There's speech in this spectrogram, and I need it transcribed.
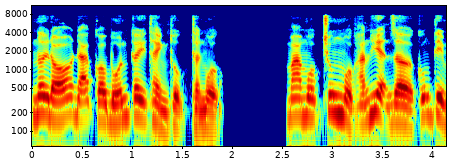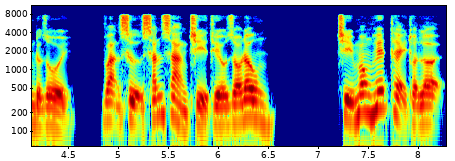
nơi đó đã có bốn cây thành thục thần mục. Mà mục trung mục hắn hiện giờ cũng tìm được rồi, vạn sự sẵn sàng chỉ thiếu gió đông. Chỉ mong hết thể thuận lợi.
